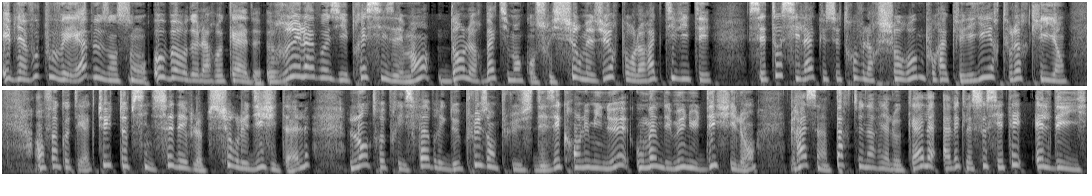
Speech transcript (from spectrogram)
Eh bien vous pouvez à Besançon, au bord de la rocade, rue Lavoisier précisément, dans leur bâtiment construit sur mesure pour leur activité. C'est aussi là que se trouve leur showroom pour accueillir tous leurs clients. Enfin côté actu, Topsine se développe sur le digital. L'entreprise fabrique de plus en plus des écrans lumineux ou même des menus défilants grâce à un partenariat local avec la société LDI.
